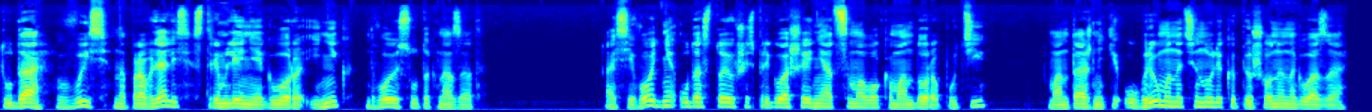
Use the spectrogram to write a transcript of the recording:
Туда, ввысь, направлялись стремления Глора и Ник двое суток назад. А сегодня, удостоившись приглашения от самого командора пути, монтажники угрюмо натянули капюшоны на глаза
